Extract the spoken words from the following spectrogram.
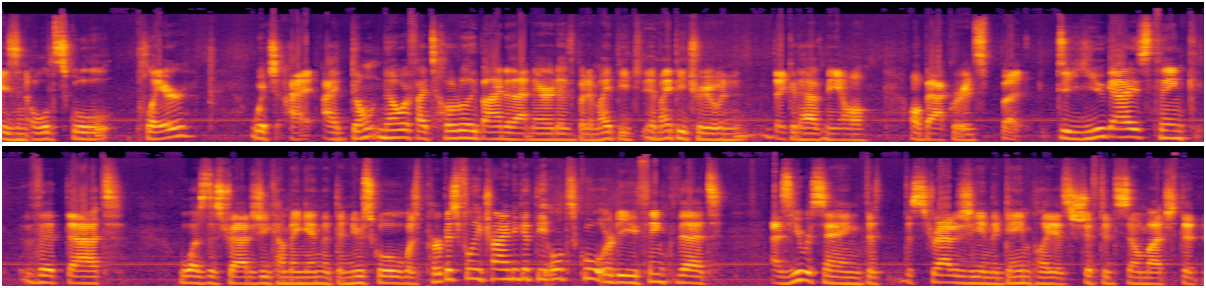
is an old school player. which I, I don't know if I totally buy into that narrative, but it might be it might be true, and they could have me all all backwards. But do you guys think that that was the strategy coming in that the new school was purposefully trying to get the old school, or do you think that, as you were saying, the the strategy and the gameplay has shifted so much that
